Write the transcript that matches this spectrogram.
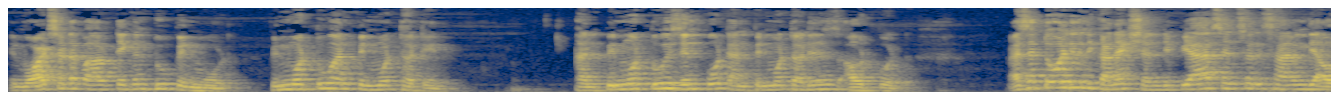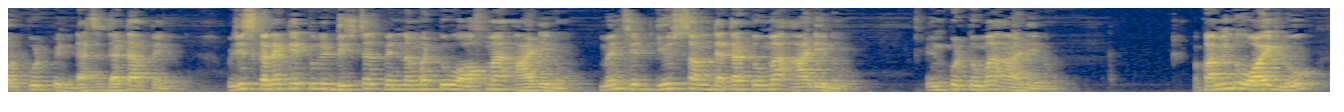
in void setup I have taken two pin mode, pin mode 2 and pin mode 13 and pin mode 2 is input and pin mode 13 is output. As I told you in the connection, the PIR sensor is having the output pin, that's the data pin, which is connected to the digital pin number 2 of my Arduino. Means it gives some data to my Arduino, input to my Arduino. Now coming to void loop,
